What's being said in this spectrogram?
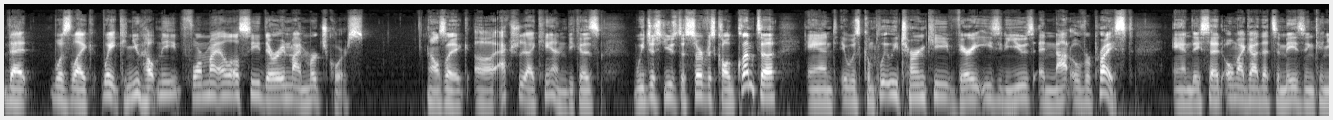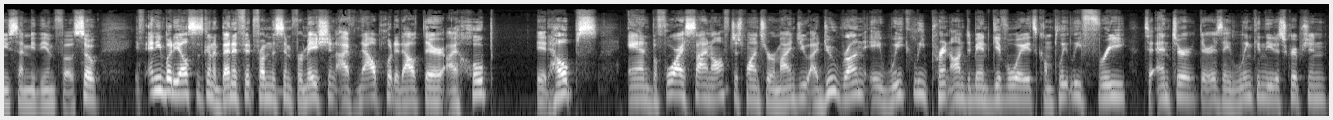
that was like, wait, can you help me form my LLC? They're in my merch course. And I was like, uh, actually, I can because we just used a service called Clemta and it was completely turnkey, very easy to use, and not overpriced. And they said, oh my God, that's amazing. Can you send me the info? So if anybody else is going to benefit from this information, I've now put it out there. I hope it helps. And before I sign off, just wanted to remind you I do run a weekly print on demand giveaway. It's completely free to enter. There is a link in the description,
